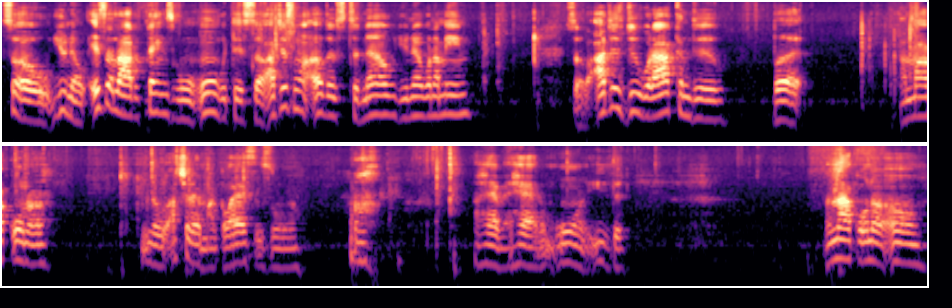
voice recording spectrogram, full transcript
So, you know, it's a lot of things going on with this. So I just want others to know, you know what I mean? So I just do what I can do, but I'm not going to, you know, I should have my glasses on. I haven't had them on either. I'm not gonna um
